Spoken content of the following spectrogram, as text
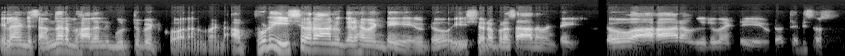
ఇలాంటి సందర్భాలను గుర్తు పెట్టుకోవాలన్నమాట. అప్పుడు ఈశ్వరానుగ్రహం అంటే ఏమిటో ఈశ్వర ప్రసాదం అంటే ఏమిటో ఆహారం విలువ అంటే ఏమిటో తెలిసి వస్తుంది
